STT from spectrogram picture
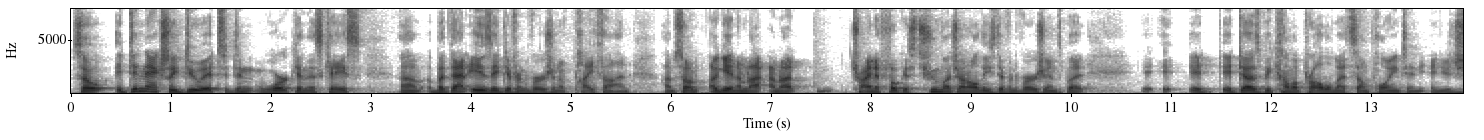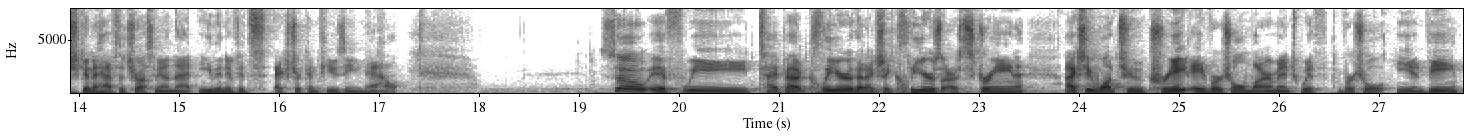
So it didn't actually do it. It didn't work in this case, um, but that is a different version of Python. Um, so I'm, again, I'm not I'm not trying to focus too much on all these different versions, but it, it, does become a problem at some point, and, and you're just going to have to trust me on that, even if it's extra confusing now. So if we type out clear, that actually clears our screen. I actually want to create a virtual environment with virtual env.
